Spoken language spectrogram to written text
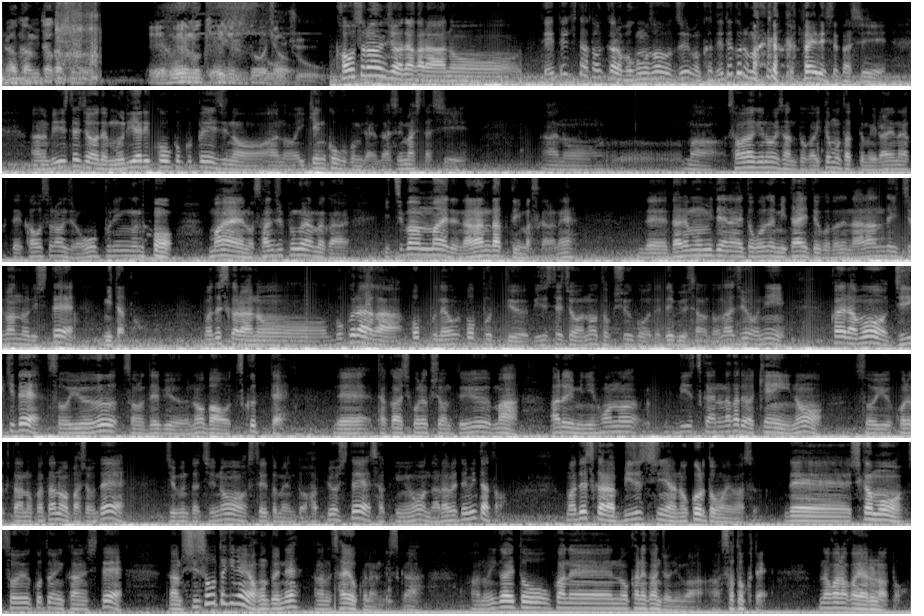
中見隆の FM 芸術道場カオスラウンジはだから、あの出てきた時から僕もそう、ずいぶん出てくる前から肩入れしてたし、あの、美術手帳で無理やり広告ページの、あの、意見広告みたいなの出しましたし、あのまあ、沢良木のいさんとかいても立ってもいられなくて、カオスラウンジのオープニングの 前の30分ぐらい前から一番前で並んだって言いますからね。で、誰も見てないところで見たいということで並んで一番乗りして見たと。まあ、ですから、あのー僕らがポップ、ネオポップっていう美術手帳の特集号でデビューしたのと同じように、彼らも自力でそういうそのデビューの場を作って、で、高橋コレクションという、まあ、ある意味日本の美術界の中では権威のそういうコレクターの方の場所で自分たちのステートメントを発表して作品を並べてみたと。まあ、ですから美術史には残ると思います。で、しかもそういうことに関して、あの思想的には本当にね、あの左翼なんですが、あの意外とお金の金勘定には悟くて、なかなかやるなと。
